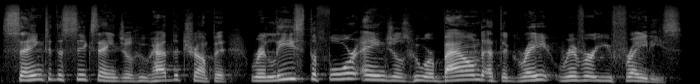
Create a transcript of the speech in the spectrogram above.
saying to the sixth angel who had the trumpet, Release the four angels who were bound at the great river Euphrates.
